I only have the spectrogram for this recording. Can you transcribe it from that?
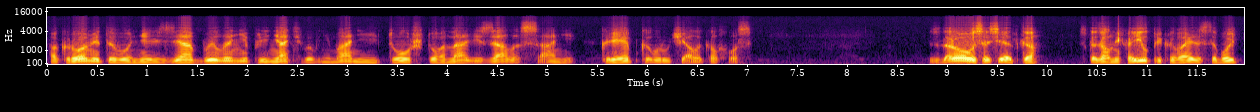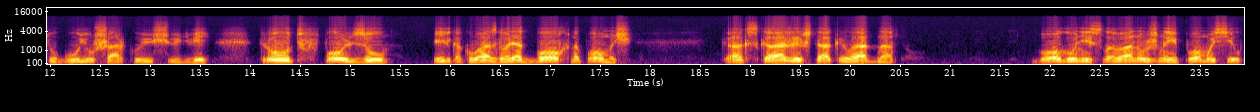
А кроме того, нельзя было не принять во внимание и то, что она вязала сани, крепко выручала колхоз. «Здорово, соседка», — сказал Михаил, прикрывая за собой тугую шаркающую дверь. «Труд в пользу, или, как у вас говорят, Бог на помощь. Как скажешь, так и ладно. Богу не слова нужны, помысел.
